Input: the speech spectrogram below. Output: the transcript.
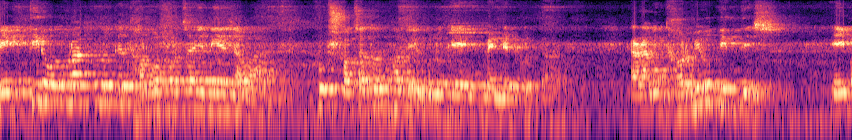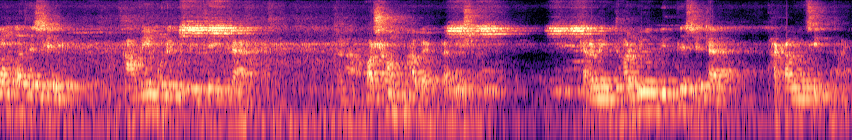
ব্যক্তির অপরাধগুলোকে ধর্ম পর্যায়ে নিয়ে যাওয়া, খুব সচেতনভাবে এগুলোকে মেনটেন করতে হবে। কারণ আমি ধর্মীয় বিদ্বেষ এই বাংলাদেশে আমি মনে করি যে এটা অসম্ভব একটা বিষয়। কারণ এই ধর্মীয় বিদ্বেষ এটা থাকা উচিত নয়।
